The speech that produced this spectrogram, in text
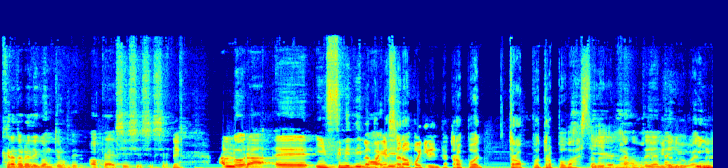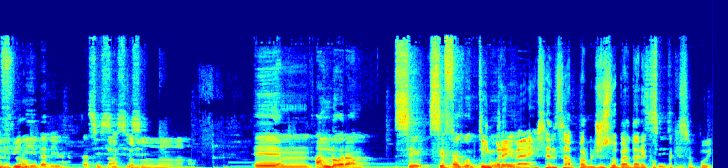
Creatore di contenuti. Ok, sì, sì, sì. sì. sì. Allora, eh, infiniti no, modi. perché sennò poi diventa troppo, troppo, troppo vasta. Sì, la, esatto, la, diventa infinita, diventa. Sì, esatto, sì, sì, no, no, no, no. Ehm, allora se, se, fai contenuti... In breve, eh, senza, giusto per dare sì, perché sono poi...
